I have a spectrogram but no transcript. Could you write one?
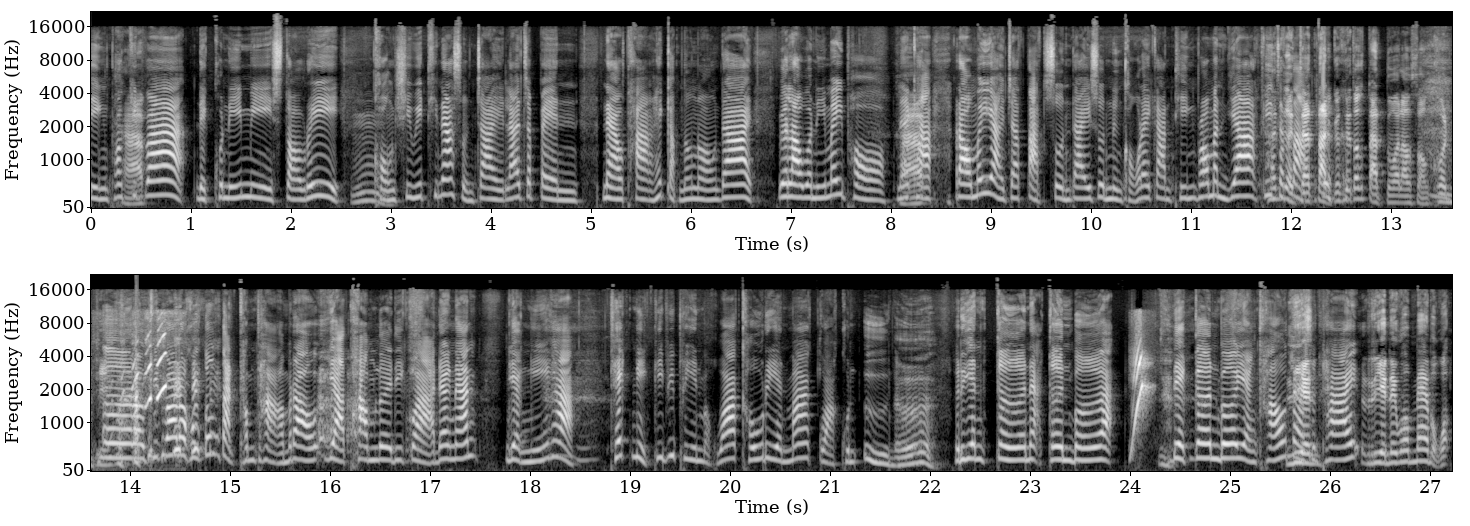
ริง ๆ เพราะครับคิดว่าเด็กคนนี้มีสตอรี่อืมของชีวิตที่น่าสนใจและจะเป็นแนวทางให้กับน้องๆได้ เวลาวันนี้ไม่พอนะครัคะบเราไม่อยากจะตัดส่วนใดส่วนหนึ่งของรายการทิ้ง เพราะมันยากที่ถ้าจะเกิดตัจะดตัดก็คือต้องตัดตัวเราสองคนทิ้งเออเราคิดว่าเราคงต้องตัดคำถามเราอย่าทำเลยดีกว่า ดังนั้น อย่างนี้ค่ะ เทคนิคที่พี่พรีนบอกว่าเขาเรียนมากกว่าคนอื่นเออเรียนเกินอะเกินเบอร์อะเด็กเกินเบอร์อย่างเขาแต่เรียนสุดท้าย เรียนได้ว่าแม่บอกว่า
